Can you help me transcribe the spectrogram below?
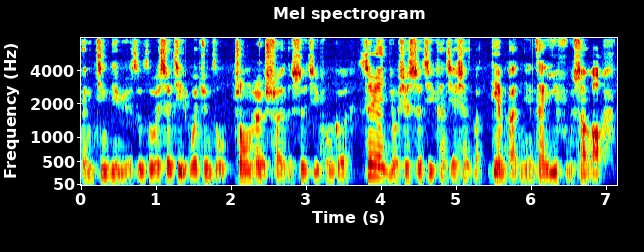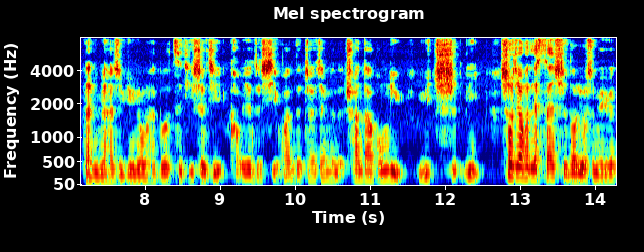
等经典元素作为设计，完全走中二帅的设计风格。虽然有些设计看起来像是把垫板粘在衣服上啊、但里面还是运用了很多的字体设计，考验着喜欢的宅宅们的穿搭功力与尺力。售价会在三十到六十美元，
